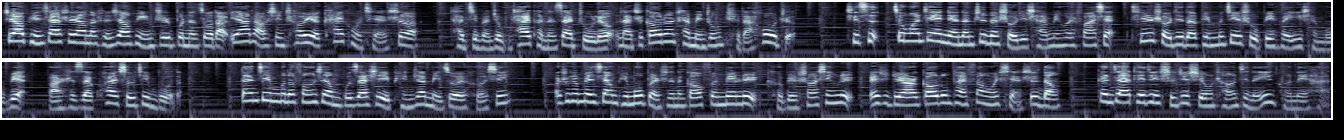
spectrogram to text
只要屏下摄像的成像品质不能做到压倒性超越开孔前摄，它基本就不太可能在主流乃至高端产品中取代后者。其次，纵观这些年的智能手机产品，会发现其实手机的屏幕技术并非一成不变，反而是在快速进步的。但进步的方向不再是以屏占比作为核心，而是更面向屏幕本身的高分辨率、可变刷新率、HDR 高动态范围显示等更加贴近实际使用场景的硬核内涵。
